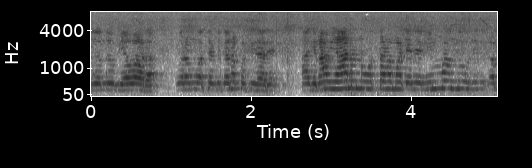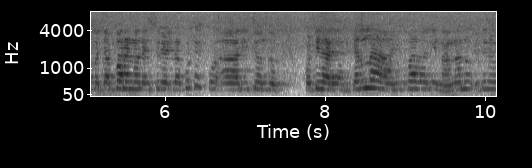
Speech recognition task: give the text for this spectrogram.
ಈ ಒಂದು ವ್ಯವಹಾರ. ನೂರ ಮೂವತ್ತೆಂಟು ಜನ ಕೊಟ್ಟಿದ್ದಾರೆ. ಹಾಗೆ ನಾವು ಯಾರನ್ನು ಒತ್ತಡ ಮಾಡಿದರೆ ನಿಮ್ಮ ಒಂದು ನಮ್ಮ ಜಬ್ಬರನ್ನ ಹೆಸರು ಹೇಳಿದ ಕೂಡ ಆ ರೀತಿ ಒಂದು ಕೊಟ್ಟಿದ್ದಾರೆ. ಅದಕ್ಕೆಲ್ಲ ಹಿಂಭಾಗವಾಗಿ ನನ್ನನ್ನು ಇದನ್ನು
